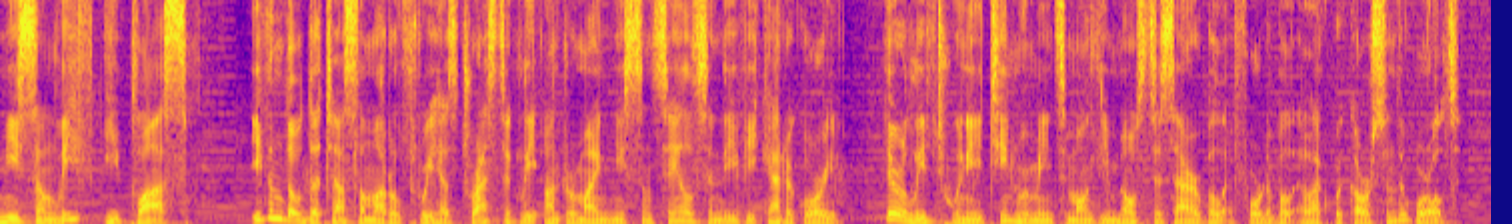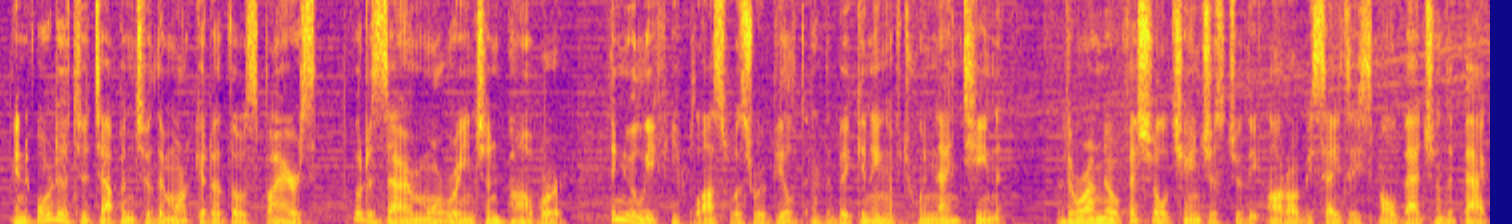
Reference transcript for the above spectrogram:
Nissan Leaf E+. Even though the Tesla Model 3 has drastically undermined Nissan sales in the EV category, their Leaf 2018 remains among the most desirable affordable electric cars in the world. In order to tap into the market of those buyers who desire more range and power, the new Leaf E Plus was revealed at the beginning of 2019. There are no visual changes to the auto besides a small badge on the back.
